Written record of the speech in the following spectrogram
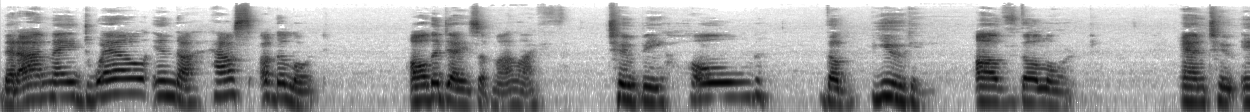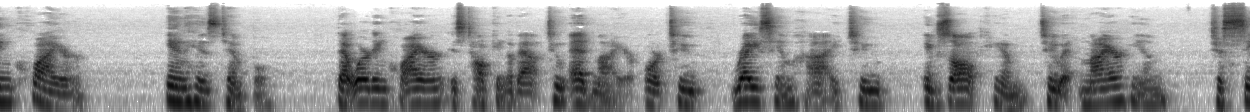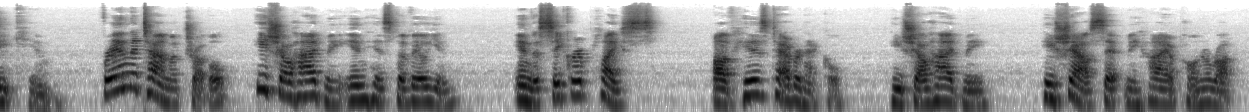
that I may dwell in the house of the Lord all the days of my life, to behold the beauty of the Lord and to inquire in his temple. That word inquire is talking about to admire or to raise him high, to exalt him, to admire him, to seek him. For in the time of trouble, he shall hide me in his pavilion. In the secret place of his tabernacle, he shall hide me. He shall set me high upon a rock.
